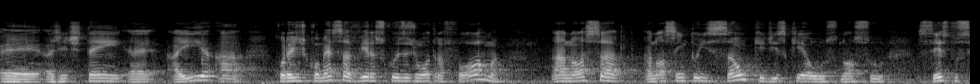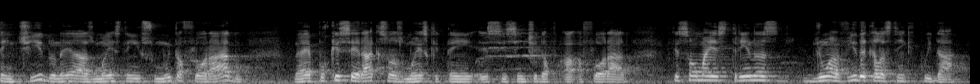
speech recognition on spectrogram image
é, a gente tem, é, aí a, quando a gente começa a ver as coisas de uma outra forma, a nossa, a nossa intuição, que diz que é o nosso sexto sentido, né? As mães têm isso muito aflorado, né? Por que será que são as mães que têm esse sentido aflorado? Porque são maestrinas de uma vida que elas têm que cuidar.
